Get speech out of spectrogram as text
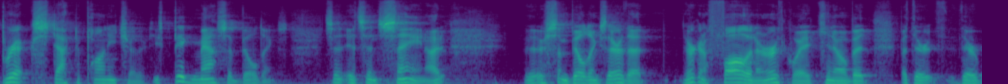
bricks stacked upon each other. These big, massive buildings. It's, it's insane. I, there's some buildings there that they're going to fall in an earthquake, you know, but, but they're, they're,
